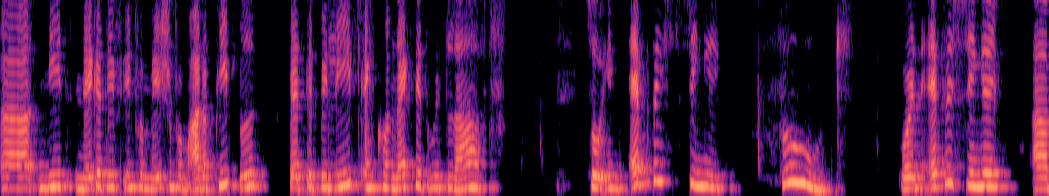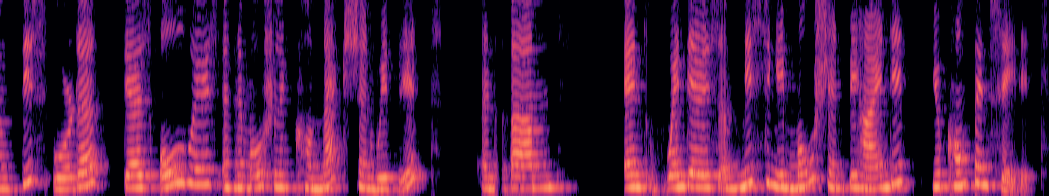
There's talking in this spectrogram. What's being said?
uh, need negative information from other people that they believe and connected with love so in every single food or in every single um, disorder there's always an emotional connection with it and um, and when there is a missing emotion behind it you compensate it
